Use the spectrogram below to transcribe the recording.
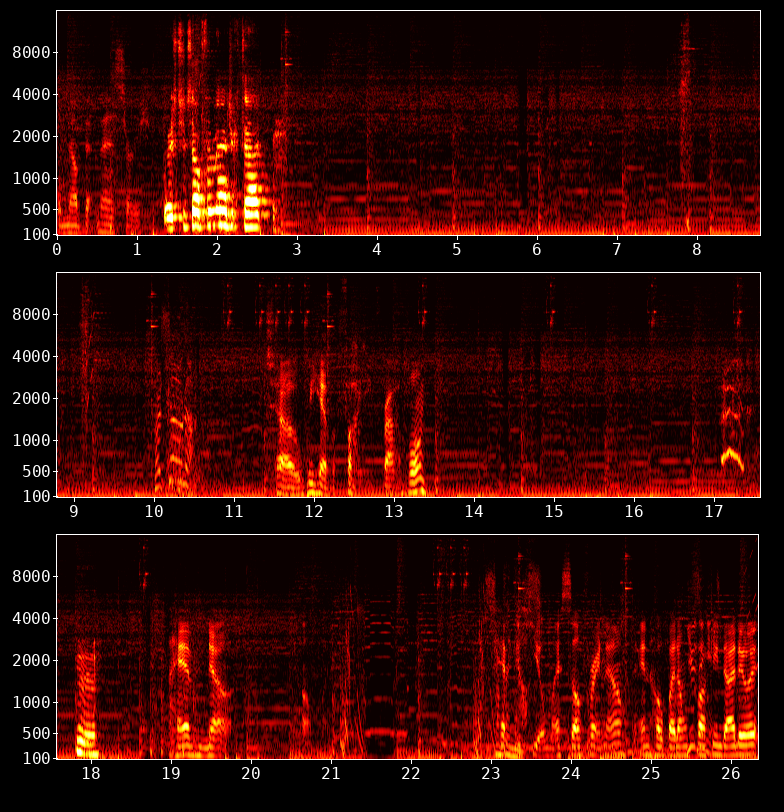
Well, now that, that is sorry. Brace yourself for magic attack. Persona! So we have a fucking problem. Hmm. I have no. Oh my god. I have to else. heal myself right now and hope I don't Using fucking it. die to it.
